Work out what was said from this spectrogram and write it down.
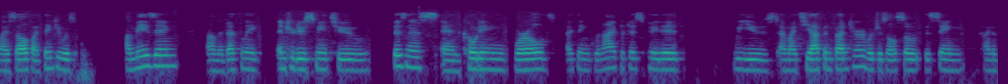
myself, I think it was amazing. Um, it definitely introduced me to business and coding world. I think when I participated, we used MIT App Inventor, which is also the same kind of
